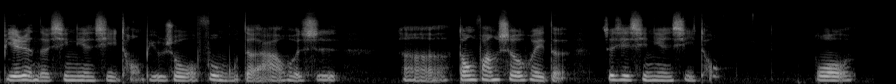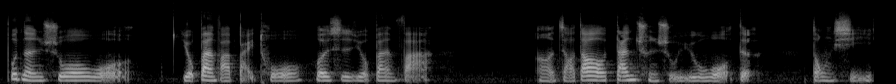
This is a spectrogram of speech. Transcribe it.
别人的信念系统，比如说我父母的啊，或者是呃东方社会的这些信念系统。我不能说我有办法摆脱，或者是有办法，呃，找到单纯属于我的东西。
